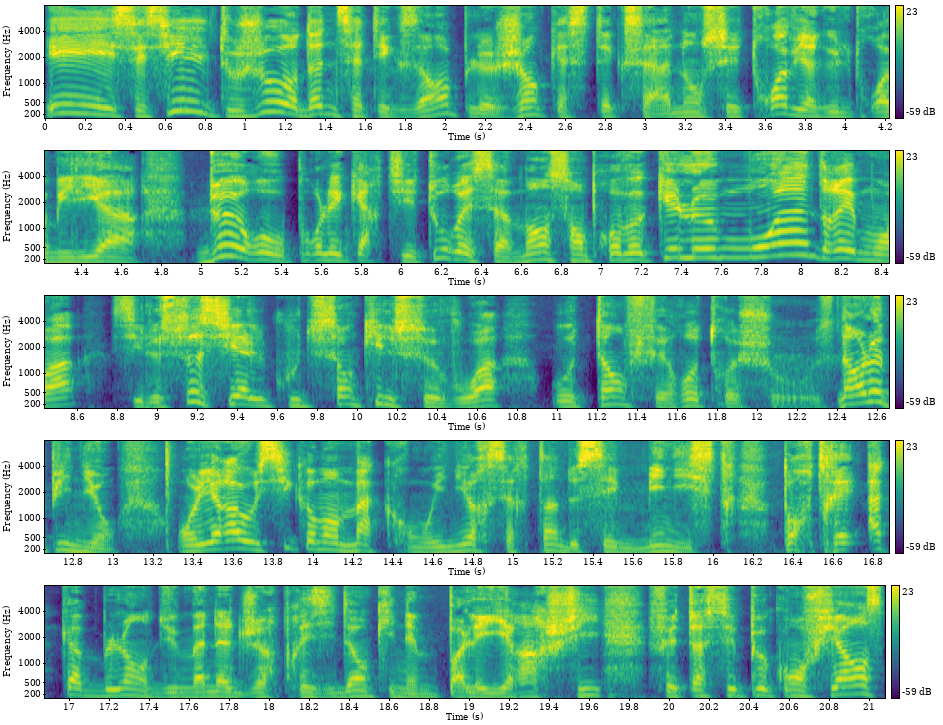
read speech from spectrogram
Et Cécile, toujours, donne cet exemple. Jean Castex a annoncé 3,3 milliards d'euros pour les quartiers tout récemment, sans provoquer le moindre émoi. Si le social coûte sans qu'il se voit, autant faire autre chose. Dans l'opinion, on lira aussi comment Macron ignore certains de ses ministres. Portrait accablant du manager président qui n'aime pas les hiérarchies, fait assez peu confiance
